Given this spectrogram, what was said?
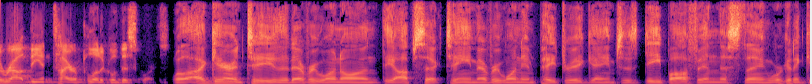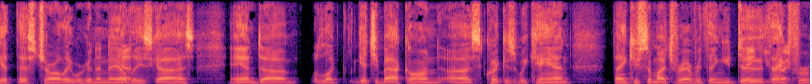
throughout the entire political discourse. Well, I guarantee you that everyone on the OPSEC team, everyone in Patriot Games is deep off in this thing. We're going to get this, Charlie. We're going to nail these guys, and uh, we'll look, get you back on uh, as quick as we can. Thank you so much for everything you do. Thank you, Thanks for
